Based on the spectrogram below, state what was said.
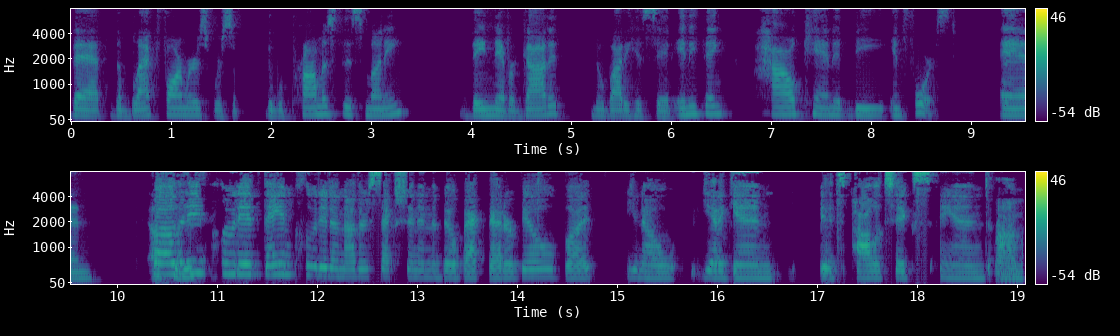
that the black farmers were they were promised this money, they never got it. Nobody has said anything. How can it be enforced? And well, they included they included another section in the Build Back Better bill, but you know, yet again, it's politics, and um,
